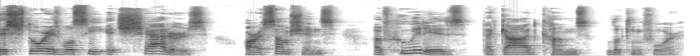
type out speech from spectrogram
This story, as we'll see, it shatters our assumptions of who it is that God comes looking for.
